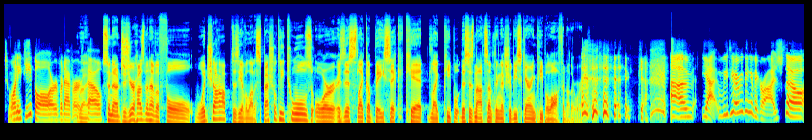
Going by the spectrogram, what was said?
20 people or whatever. Right. So So now, does your husband have a full wood shop? Does he have a lot of specialty tools, or is this like a basic kit? Like people, this is not something that should be scaring people off. In other words, yeah. Um, yeah, we do everything in the garage. So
